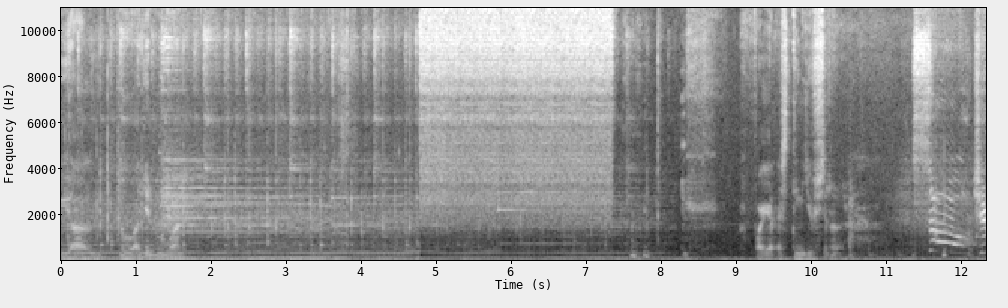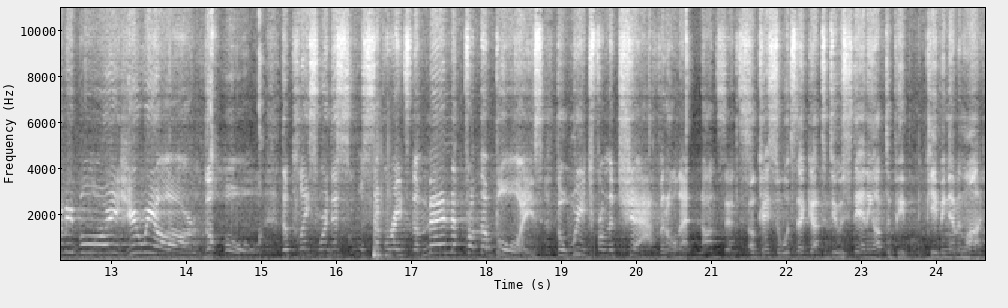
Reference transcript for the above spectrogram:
Iya, tuh aja duluan. Fire extinguisher So, Jimmy boy, here we are, the hole. The place where this school separates the men from the boys, the wheat from the chaff, and all that nonsense. Okay, so what's that got to do with standing up to people, keeping them in line?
